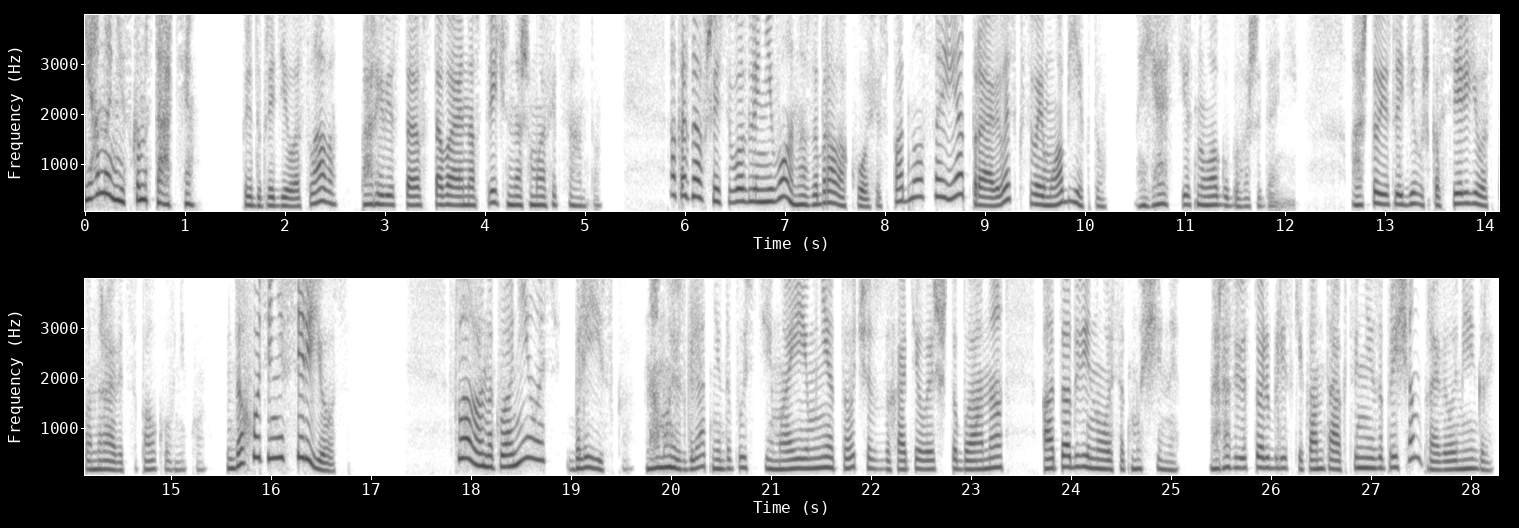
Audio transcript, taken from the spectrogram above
«Я на низком старте», — предупредила Слава, порывисто вставая навстречу нашему официанту. Оказавшись возле него, она забрала кофе с подноса и отправилась к своему объекту. Я стиснула губы в ожидании. А что, если девушка всерьез понравится полковнику? Да хоть и не всерьез. Слава наклонилась близко, на мой взгляд, недопустимо, и мне тотчас захотелось, чтобы она отодвинулась от мужчины. Разве столь близкий контакт не запрещен правилами игры?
